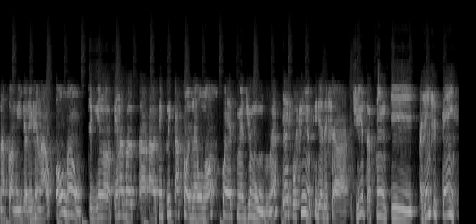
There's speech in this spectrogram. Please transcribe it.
na sua mídia original, ou não, seguindo apenas as, as implicações, né, o nosso conhecimento de mundo, né? E aí, por fim, eu queria deixar dito, assim, que a gente tem,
